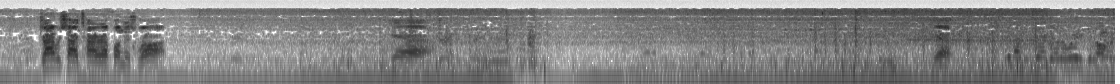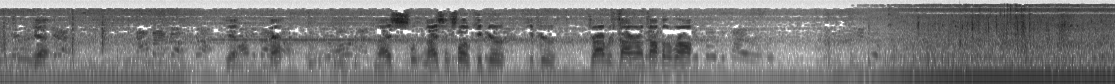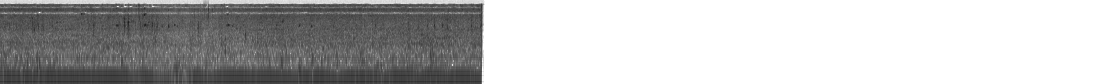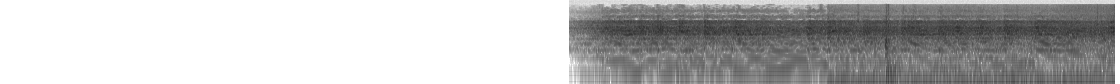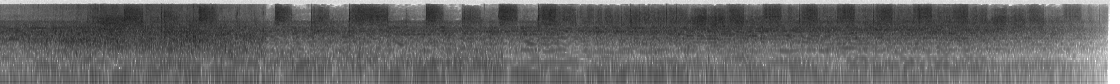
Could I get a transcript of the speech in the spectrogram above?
driver's side tire up on this rock. Yeah. Yeah, to the other way to get off tree. yeah, Now back up. Yeah. Back. You're nice, nice and slow. Keep your, keep your driver's tire on top of the rock.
